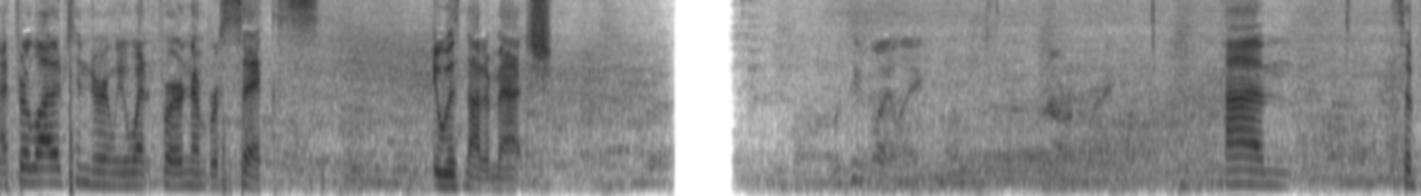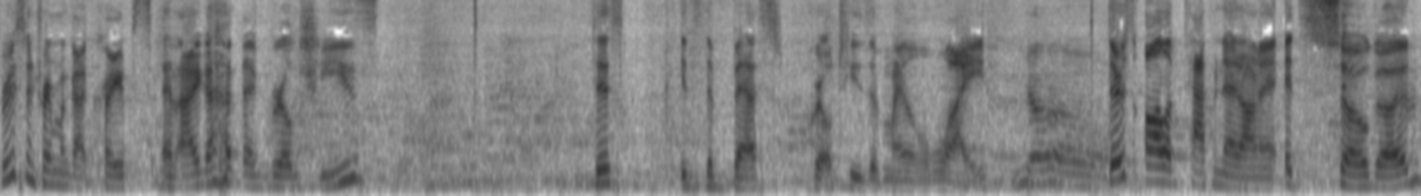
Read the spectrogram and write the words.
After a lot of Tindering, we went for number six. It was not a match. What people I like. Um, so Bruce and Trayvon got crepes, and I got a grilled cheese. This is the best grilled cheese of my life. No. There's olive tapenade on it. It's so good.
